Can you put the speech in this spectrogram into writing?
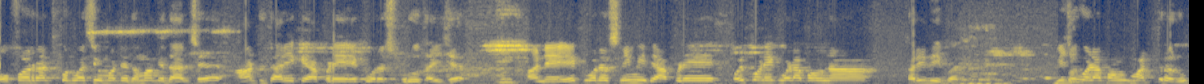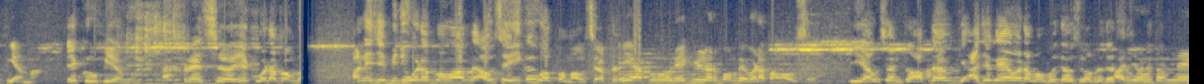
ઓફર રાજકોટ વાસીઓ માટે ધમાકેદાર છે. આઠ તારીખે આપણે એક વર્ષ પૂરું થાય છે. અને એક વર્ષ નિમિત્તે આપણે કોઈ પણ એક વડાપાઉંના ખરીદી પર. બીજું વડાપાઉં માત્ર રૂપિયામાં. એક રૂપિયામાં. ફ્રેન્ડ્સ એક વડાપાઉં. અને જે બીજું વડાપાઉં આવે- આવશે એ કયું આપવામાં આવશે આપણે? એ આપણું રેગ્યુલર બોમ્બે વડાપાઉં આવશે. એ આવશે ને? તો આપણે આજે કયા વડાપાઉં બતાવશું આપણે આજે હું તમને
